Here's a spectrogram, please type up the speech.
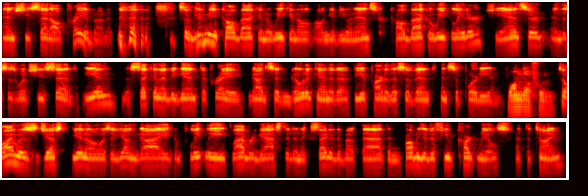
And she said, I'll pray about it. so give me a call back in a week and I'll, I'll give you an answer. Called back a week later, she answered, and this is what she said Ian, the second I began to pray, God said, Go to Canada, be a part of this event, and support Ian. Wonderful. So I was just, you know, as a young guy, completely flabbergasted and excited about that, and probably did a few cartwheels at the time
